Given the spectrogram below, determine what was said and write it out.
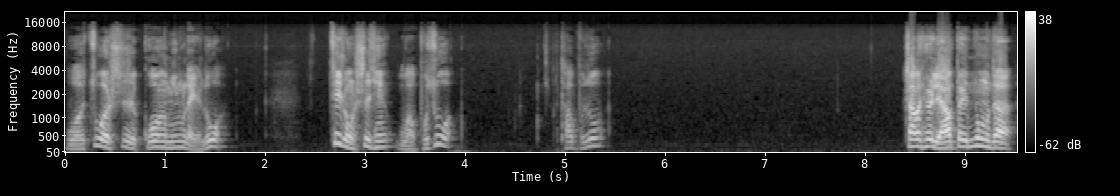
我做事光明磊落，这种事情我不做。”他不做。张学良被弄得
